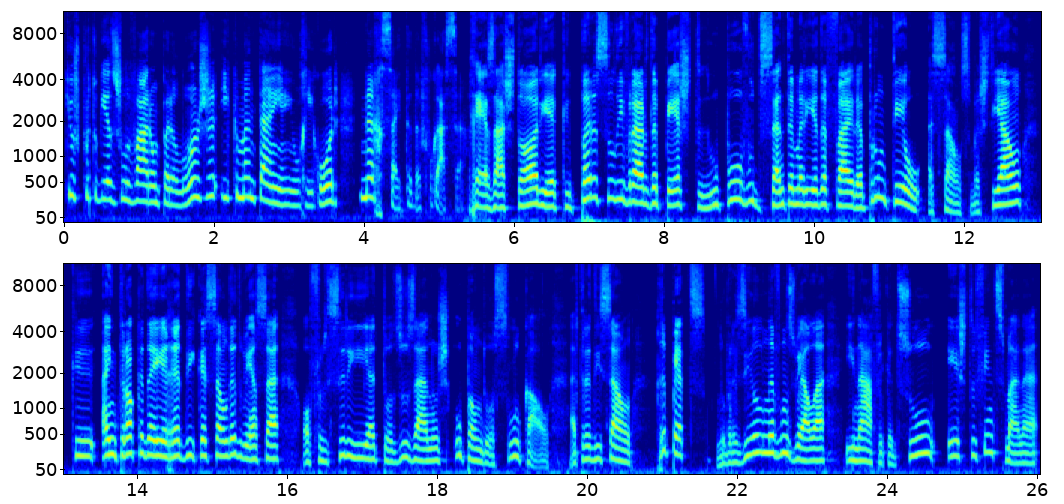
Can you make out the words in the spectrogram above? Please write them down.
que os portugueses levaram para longe e que mantêm o rigor na receita da fogaça. Reza a história que, para se livrar da peste, o povo de Santa Maria da Feira prometeu a São Sebastião que, em troca da erradicação da doença, ofereceria todos os anos o pão doce local. A tradição repete-se no Brasil, na Venezuela e na África do Sul este fim de semana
